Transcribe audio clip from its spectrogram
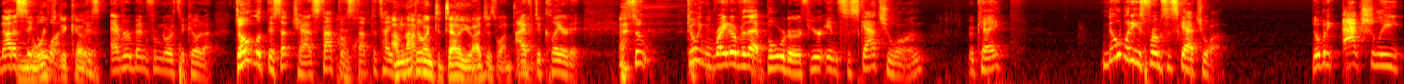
Not a single North one Dakota. has ever been from North Dakota. Don't look this up, Chad. Stop this. Oh. Stop the typing. I'm not Don't- going to tell you. I just want to. I've know. declared it. So going right over that border, if you're in Saskatchewan, okay, nobody's from Saskatchewan. Nobody actually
